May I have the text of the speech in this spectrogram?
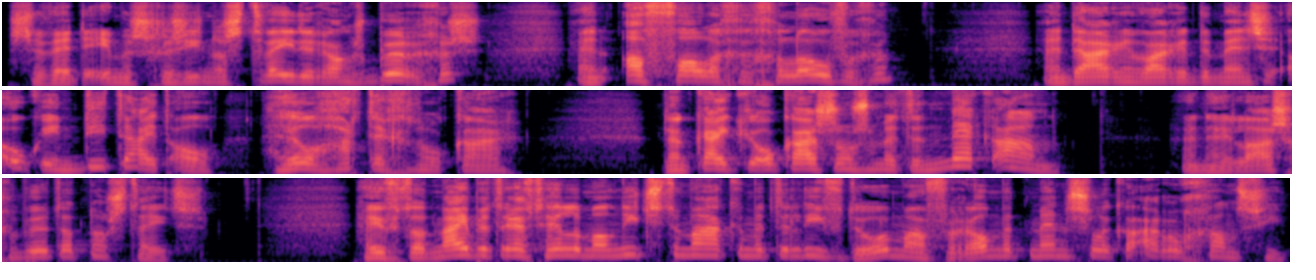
Ze werden immers gezien als tweederangs burgers en afvallige gelovigen. En daarin waren de mensen ook in die tijd al heel hard tegen elkaar. Dan kijk je elkaar soms met de nek aan. En helaas gebeurt dat nog steeds heeft wat mij betreft helemaal niets te maken met de liefde hoor, maar vooral met menselijke arrogantie.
